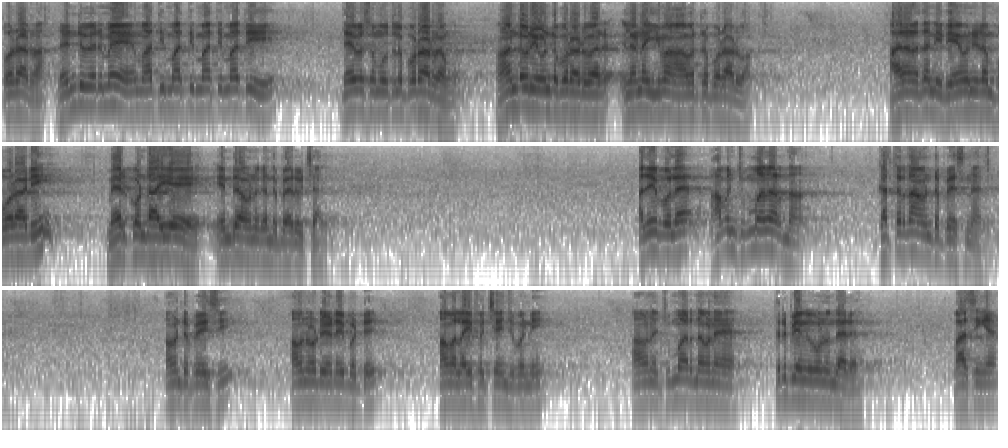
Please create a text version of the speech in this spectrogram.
போராடுறான். ரெண்டு பேருமே மாத்தி மாத்தி மாத்தி மாத்தி தேவ சமூகத்தில் போராடுறவங்க. ஆண்டவர் இவன்கிட்ட போராடுவார். இல்லைன்னா இவன் அவர்கிட்ட போராடுவான். அதனாலதான் நீ தேவனிடம் போராடி மேற்கொண்டாயே என்று அவனுக்கு அந்த பெயர் வச்சார். அதே போல அவன் சும்மா தான் இருந்தான். கத்தர் தான் அவன்கிட்ட பேசினார். அவன்கிட்ட பேசி அவனோடு இடைப்பட்டு அவன் லைஃபை சேஞ்ச் பண்ணி அவனை சும்மா இருந்தவனை திருப்பி எங்க கொண்டு வந்தாரு? வாசிங்க.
